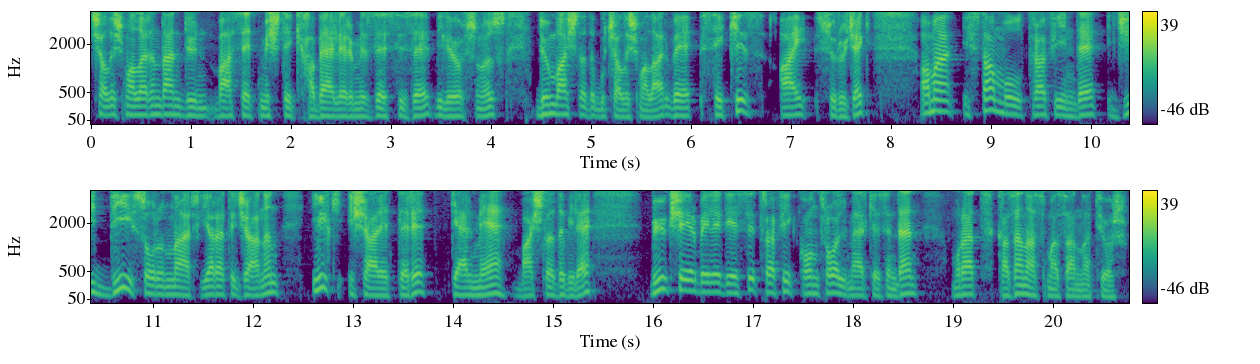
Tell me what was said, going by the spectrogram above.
çalışmalarından dün bahsetmiştik haberlerimizde size biliyorsunuz. Dün başladı bu çalışmalar ve 8 ay sürecek. Ama İstanbul trafiğinde ciddi sorunlar yaratacağının ilk işaretleri gelmeye başladı bile. Büyükşehir Belediyesi Trafik Kontrol Merkezi'nden Murat Kazanasmaz anlatıyor.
